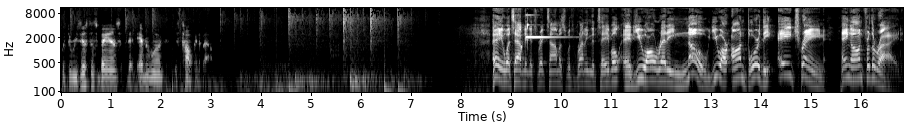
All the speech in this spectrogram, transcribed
with the resistance bands that everyone is talking about. Hey, what's happening? It's Rick Thomas with Running the Table, and you already know you are on board the A train. Hang on for the ride.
